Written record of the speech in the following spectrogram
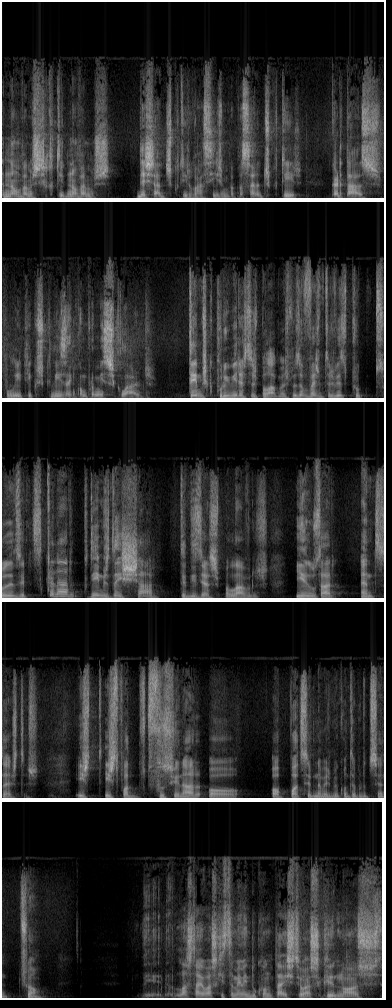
não vamos, não vamos deixar de discutir o racismo para passar a discutir cartazes políticos que dizem compromissos claros. Temos que proibir estas palavras, mas eu vejo muitas vezes pessoas a dizer se calhar podíamos deixar de dizer estas palavras e usar antes estas. Isto, isto pode funcionar ou, ou pode ser na mesma contraproducente, João? Lá está, eu acho que isso também vem do contexto. Eu acho que nós,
